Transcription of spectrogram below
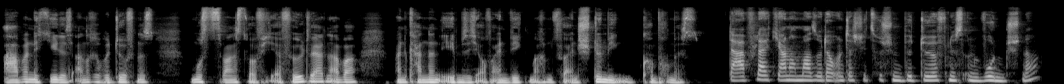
Aber nicht jedes andere Bedürfnis muss zwangsläufig erfüllt werden. Aber man kann dann eben sich auf einen Weg machen für einen stimmigen Kompromiss. Da vielleicht ja nochmal so der Unterschied zwischen Bedürfnis und Wunsch, ne?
